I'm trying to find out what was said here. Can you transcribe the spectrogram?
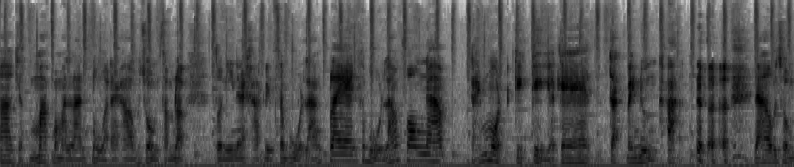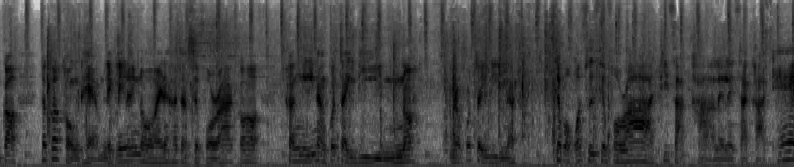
มากอย่างมากประมาณล้านตัวนะคะผู้ชมสำหรับตัวนี้นะคะเป็นสบู่ล้างแปรงสบู่ล้างฟองน้ำได้หมดเก๋ๆอะแกจัดไปหนึ่งค่ะนะครับผู้ชมก็แล้วก็ของแถมเล็กๆน้อยๆนะคะจาก Sephora ก็ครั้งนี้นางก็ใจดีเนาะเราก็ใจดีนะ จะบอกว่าซื้อ Sephora ที่สาขาหลายๆสาขาแทบ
